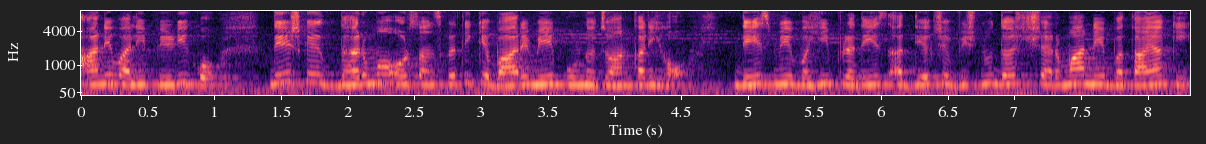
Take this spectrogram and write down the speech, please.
आने वाली पीढ़ी को देश के धर्म और संस्कृति के बारे में पूर्ण जानकारी हो। देश में वही प्रदेश अध्यक्ष विष्णुदत्त शर्मा ने बताया कि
